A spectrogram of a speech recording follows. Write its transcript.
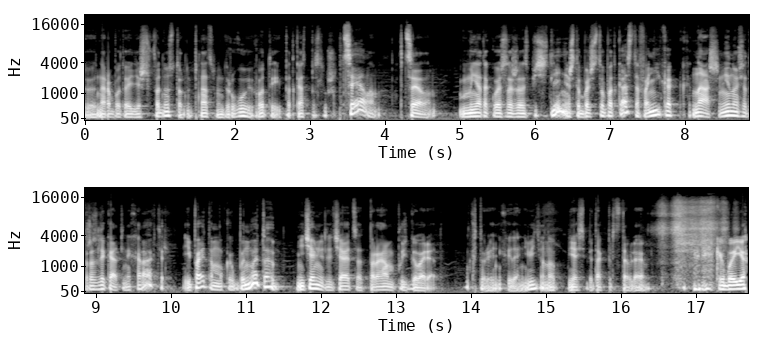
э, на работу едешь в одну сторону, 15 минут в другую, вот и подкаст послушал. В целом, в целом, у меня такое сложилось впечатление, что большинство подкастов, они как наш, они носят развлекательный характер, и поэтому, как бы, ну, это ничем не отличается от программы «Пусть говорят» которую я никогда не видел, но я себе так представляю. Как бы ее...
